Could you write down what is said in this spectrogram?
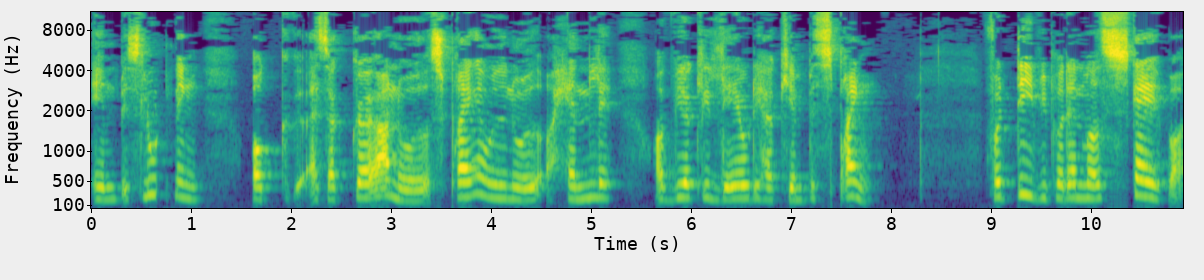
en beslutning og altså gøre noget, springe ud i noget og handle og virkelig lave det her kæmpe spring. Fordi vi på den måde skaber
